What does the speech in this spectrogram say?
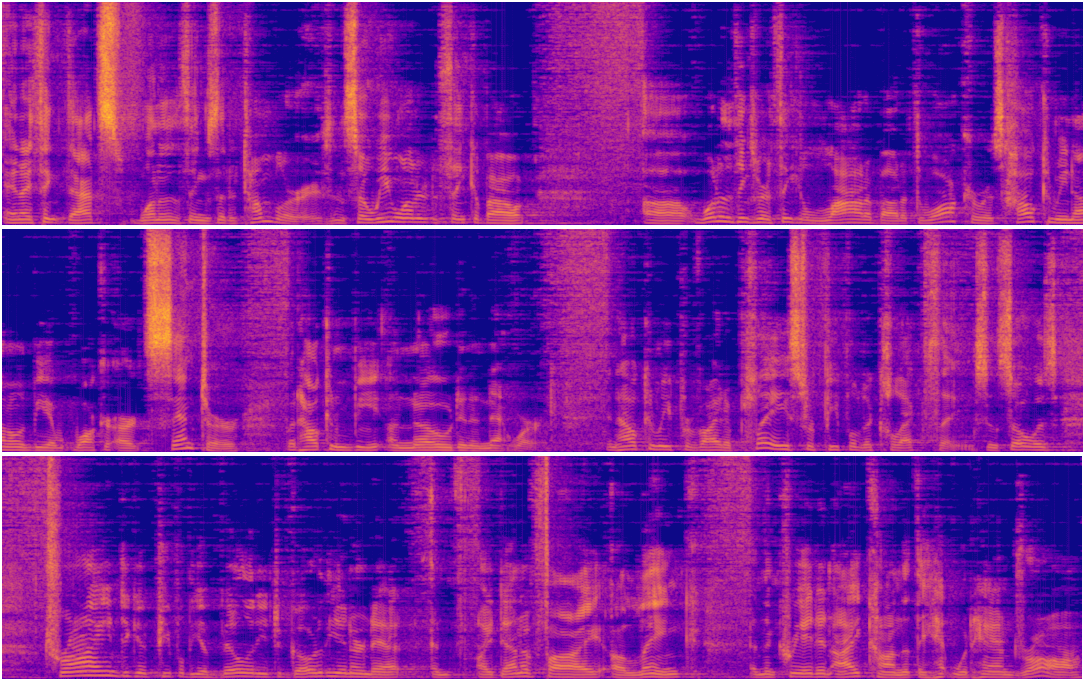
And I think that's one of the things that a Tumblr is. And so we wanted to think about. Uh, one of the things we were thinking a lot about at the Walker is how can we not only be a Walker Arts Center, but how can we be a node in a network? And how can we provide a place for people to collect things? And so it was trying to give people the ability to go to the internet and identify a link and then create an icon that they ha- would hand draw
